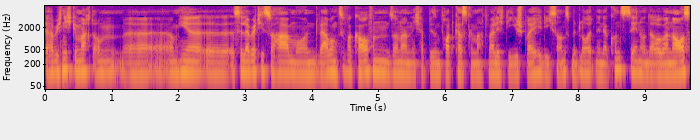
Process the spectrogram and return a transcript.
hab ich nicht gemacht, um, äh, um hier äh, Celebrities zu haben und Werbung zu verkaufen, sondern ich habe diesen Podcast gemacht, weil ich die Gespräche, die ich sonst mit Leuten in der Kunstszene und darüber hinaus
